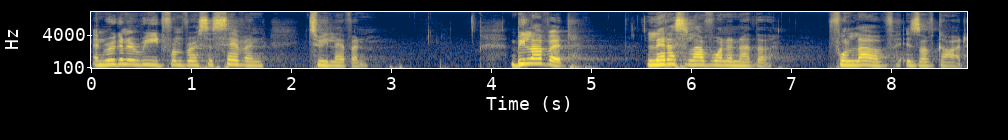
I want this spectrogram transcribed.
And we're going to read from verses 7 to 11. Beloved, let us love one another, for love is of God.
